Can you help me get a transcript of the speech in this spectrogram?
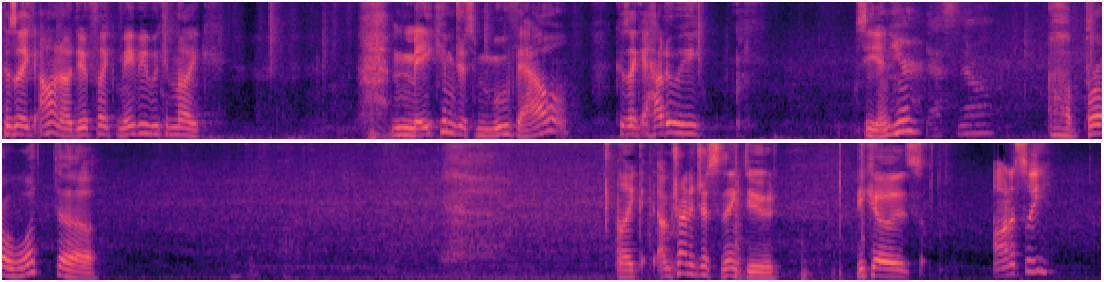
cause like I don't know, dude. If like maybe we can like make him just move out. Cause like, how do we? Is he in here? Yes. No. Oh, bro, what the? Like, I'm trying to just think, dude. Because, honestly,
